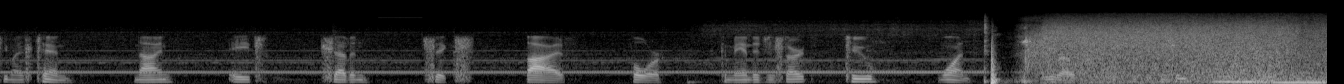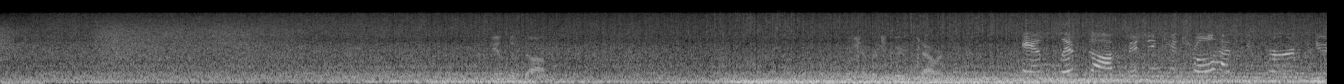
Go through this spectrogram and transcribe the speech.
T minus 10, 9, 8, 7, 6, 5, 4. Command engine start. 2, 1, 0. Ignition. And liftoff. Shepard clear tower. And liftoff. Mission Control has confirmed New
